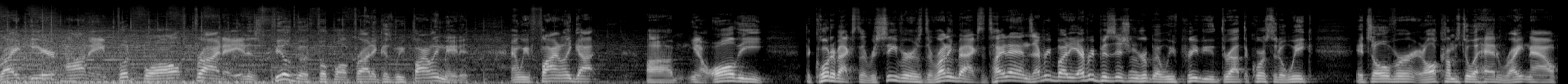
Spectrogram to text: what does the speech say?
right here on a Football Friday. It is Feel Good Football Friday because we finally made it, and we finally got, um, you know, all the the quarterbacks, the receivers, the running backs, the tight ends, everybody, every position group that we've previewed throughout the course of the week. It's over. It all comes to a head right now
